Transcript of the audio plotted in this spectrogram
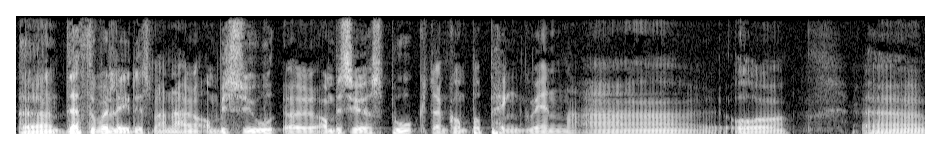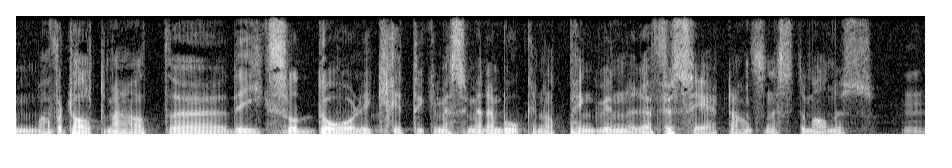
Uh, 'Death of a Ladies Man' er en uh, bok. Den kom på Penguin. Uh, og han fortalte meg at det gikk så dårlig kritikermessig med den boken at Penguin refuserte hans neste manus. Mm.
